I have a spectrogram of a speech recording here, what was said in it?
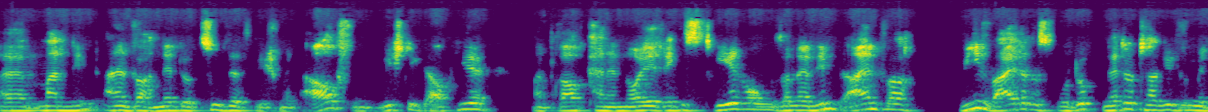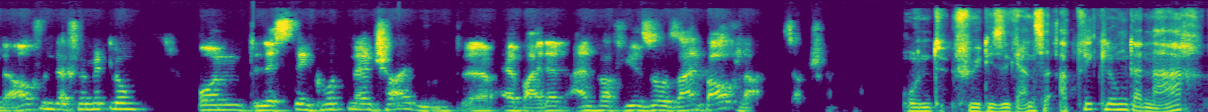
Äh, man nimmt einfach netto zusätzlich mit auf. Und wichtig auch hier, man braucht keine neue Registrierung, sondern nimmt einfach wie ein weiteres Produkt Nettotarife mit auf in der Vermittlung und lässt den Kunden entscheiden und äh, erweitert einfach hier so seinen Bauchladen. Und für diese ganze Abwicklung danach,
